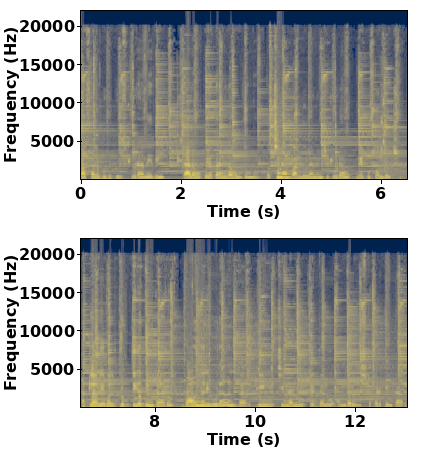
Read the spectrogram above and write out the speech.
మసాలా గుడ్డు పులుసు కూర అనేది చాలా ఉపయోగకరంగా ఉంటుంది. వచ్చిన బంధువుల నుంచి కూడా మెప్పు పొందొచ్చు. అట్లాగే వాళ్ళు తృప్తిగా తింటారు బాగుందని కూడా అంటారు. దీన్ని చిన్నలు పెద్దలు అందరూ ఇష్టపడి తింటారు.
